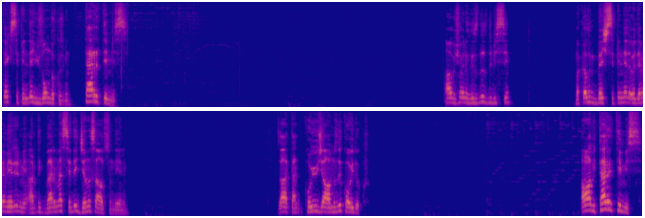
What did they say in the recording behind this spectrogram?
Tek spinde 119.000. Tertemiz. Abi şöyle hızlı hızlı bitsin. Bakalım 5 spinde de ödeme verir mi? Artık vermezse de canı sağ olsun diyelim. Zaten koyacağımızı koyduk. Abi tertemiz.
